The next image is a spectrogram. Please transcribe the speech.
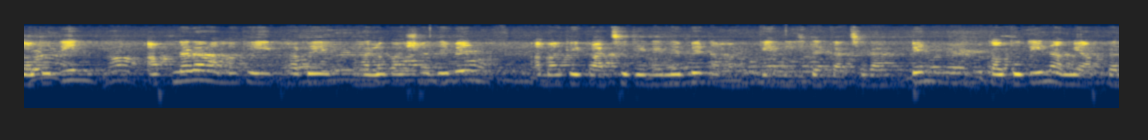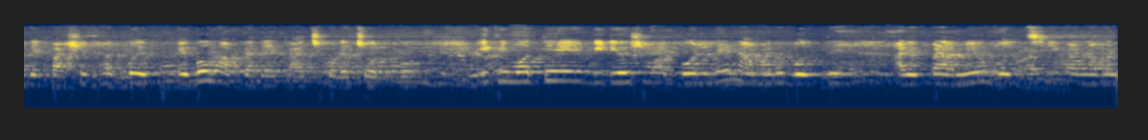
যতদিন আপনারা আমাকে এইভাবে ভালোবাসা দেবেন, আমাকে কাছে টেনে নেবেন, আমাকে নিজেদের কাছে রাখবেন, ততদিন আমি আপনাদের পাশে থাকব এবং আপনাদের কাজ করে চলবো। ইতিমধ্যে বিডিও সাহেব বললেন, আমারও বলতে, আরেকবার আমিও বলছি, কারণ আমার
